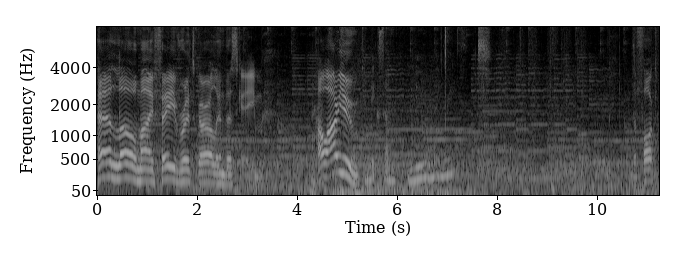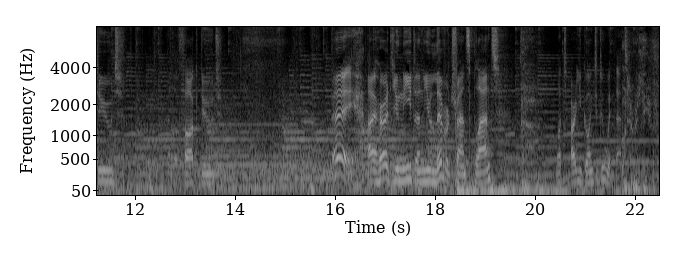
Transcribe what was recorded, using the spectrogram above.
Hello, my favorite girl in this game. How are you? To make some new memories? The fog dude. Hello, fog dude. Hey, I heard you need a new liver transplant. What are you going to do with that? What a relief.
